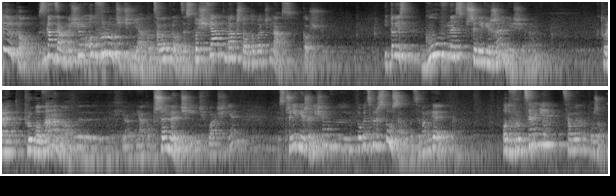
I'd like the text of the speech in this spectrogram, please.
tylko zgadzamy się odwrócić niejako cały proces. To świat ma kształtować nas, Kościół. I to jest główne sprzeniewierzenie się, które próbowano y, niejako przemycić właśnie sprzeniewierzenie się wobec Chrystusa, wobec Ewangelii. Odwrócenie całego porządku.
